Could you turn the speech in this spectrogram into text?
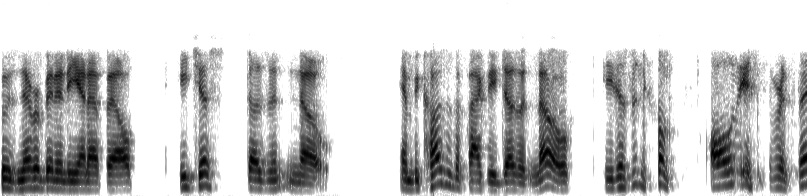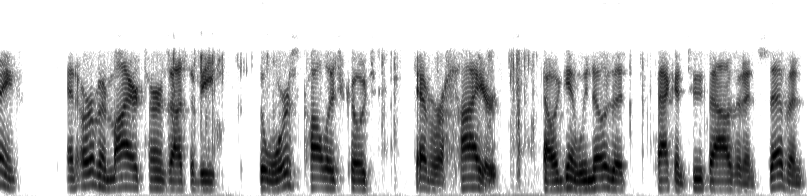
who's never been in the NFL. He just doesn't know. And because of the fact that he doesn't know, he doesn't know all these different things. And Urban Meyer turns out to be the worst college coach ever hired. Now, again, we know that back in 2007,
